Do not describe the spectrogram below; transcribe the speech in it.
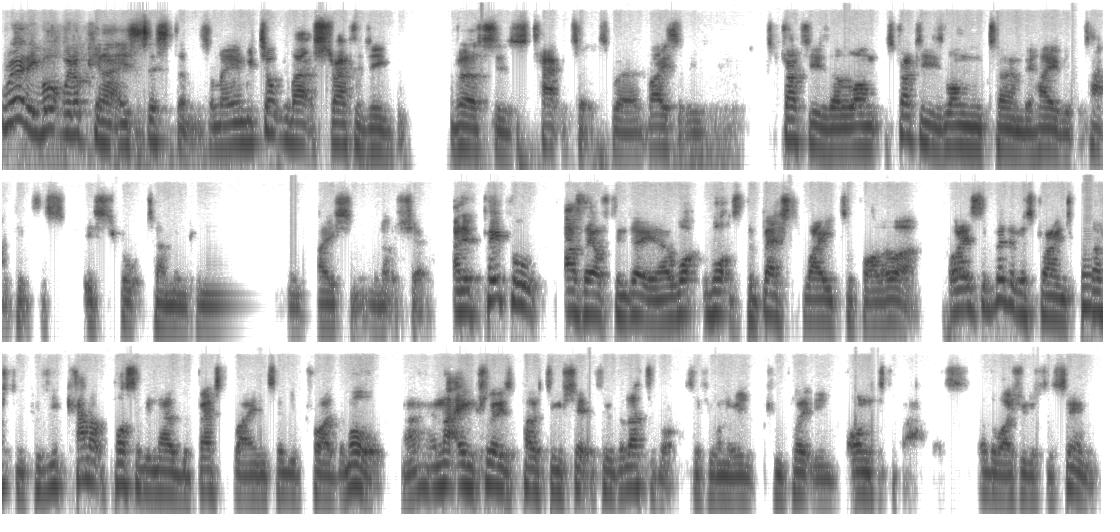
really, what we're looking at is systems. I mean, we talk about strategy versus tactics, where basically strategy is a long strategy is long term behavior. Tactics is, is short term implementation in a nutshell. And if people, as they often do, you know, what what's the best way to follow up? Well, it's a bit of a strange question because you cannot possibly know the best way until you've tried them all, right? and that includes posting shit through the letterbox. If you want to be completely honest about this, otherwise you just assume.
